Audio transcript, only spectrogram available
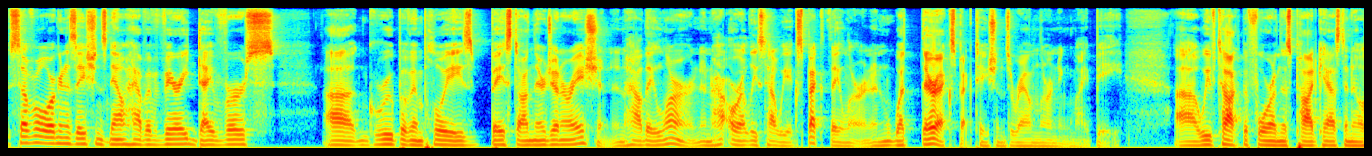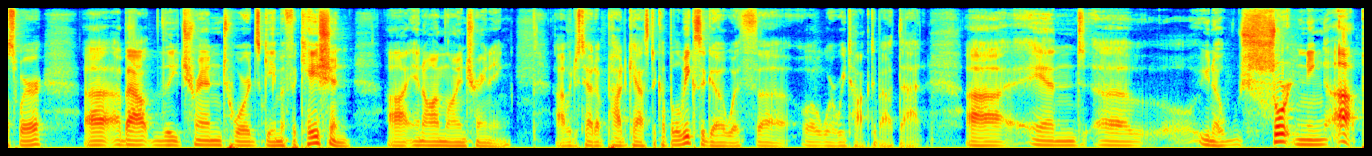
several organizations now have a very diverse uh, group of employees based on their generation and how they learn, and how, or at least how we expect they learn, and what their expectations around learning might be. Uh, we've talked before on this podcast and elsewhere uh, about the trend towards gamification uh, in online training. Uh, we just had a podcast a couple of weeks ago with uh, where we talked about that, uh, and uh, you know, shortening up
